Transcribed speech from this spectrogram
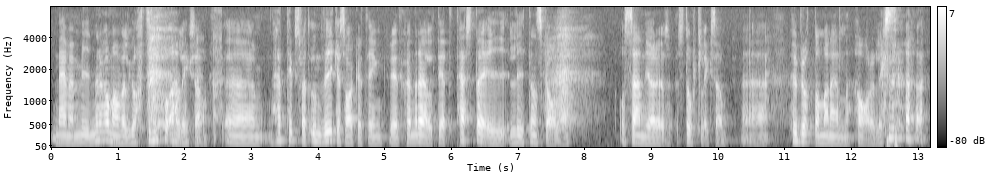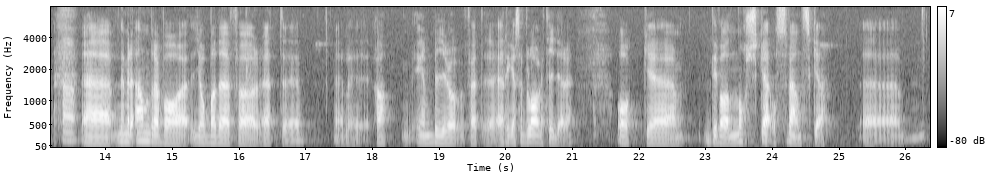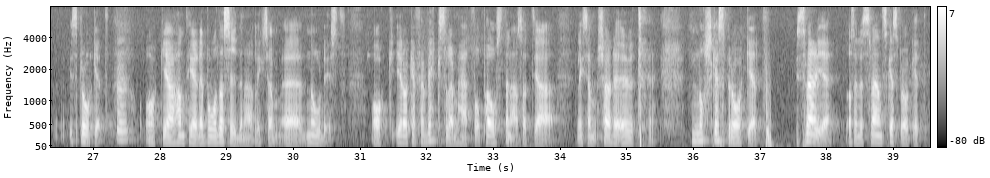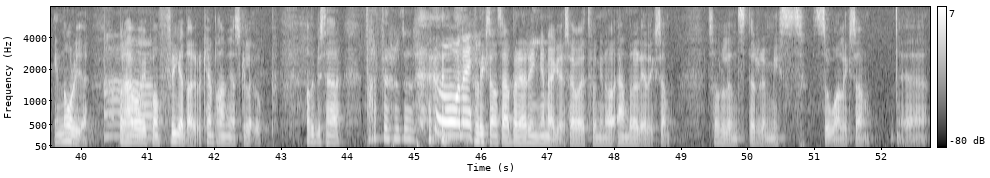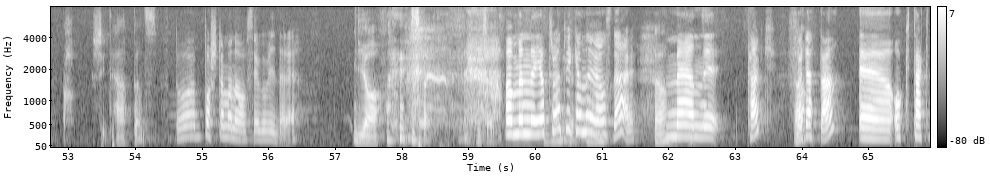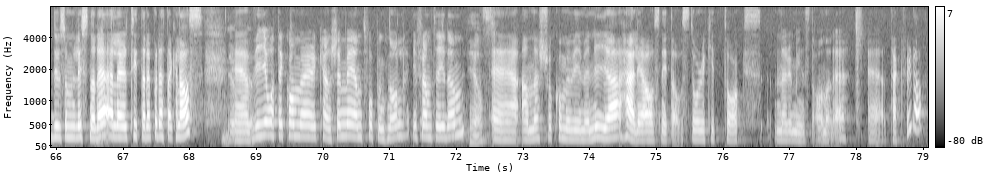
Nej men miner har man väl gått på liksom. Uh, ett tips för att undvika saker och ting rent generellt är att testa i liten skala och sen göra det stort liksom. Eh, hur bråttom man än har liksom. Ja. Eh, nej men det andra var, jobbade för ett, eh, eller, ja, en byrå för ett eh, resebolag tidigare. Och det var norska och svenska i språket. Mm. Och jag hanterade båda sidorna liksom, eh, nordiskt. Och jag råkade förväxla de här två posterna så att jag liksom körde ut norska språket i Sverige och sen det svenska språket i Norge. Och det här var ju på en fredag och kampanjen skulle upp. Och det blir så här, varför? Åh nej. liksom så här började ringa med grejer så jag var tvungen att ändra det liksom. Så det var väl en större miss så liksom. Eh, ah, shit happens. Då borstar man av sig och går vidare. Ja, exakt. exakt. Ja, men jag tror att vi kan nöja oss där. Ja. Men eh, tack för Ja. detta. Eh, och tack du som lyssnade eller tittade på detta kalas. Ja, Eh, ja. vi återkommer kanske med en 2.0 i framtiden. Yes. Eh, annars så kommer vi med nya härliga avsnitt av Storykit Talks när du minst anar det. Tack för idag!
